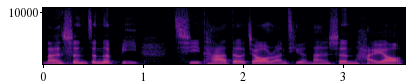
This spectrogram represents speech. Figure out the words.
男生真的比其他的交友软体的男生还要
